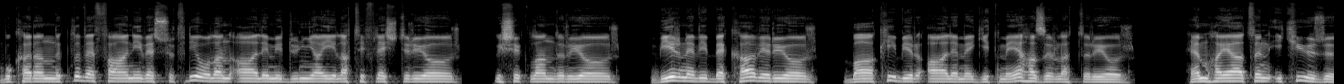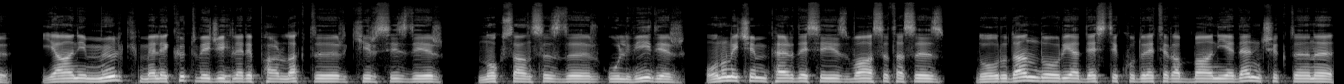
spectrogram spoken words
bu karanlıklı ve fani ve süfli olan alemi dünyayı latifleştiriyor, ışıklandırıyor, bir nevi beka veriyor, baki bir aleme gitmeye hazırlattırıyor. Hem hayatın iki yüzü, yani mülk, melekut vecihleri parlaktır, kirsizdir, noksansızdır, ulvidir. Onun için perdesiz, vasıtasız, doğrudan doğruya desti kudreti Rabbaniye'den çıktığını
